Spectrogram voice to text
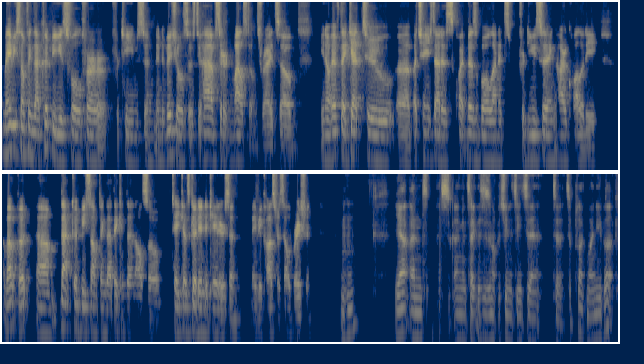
maybe something that could be useful for for teams and individuals is to have certain milestones right so you know if they get to uh, a change that is quite visible and it's producing higher quality of output um, that could be something that they can then also take as good indicators and maybe cause for celebration. Mm-hmm. Yeah, and I'm going to take this as an opportunity to to, to plug my new book.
